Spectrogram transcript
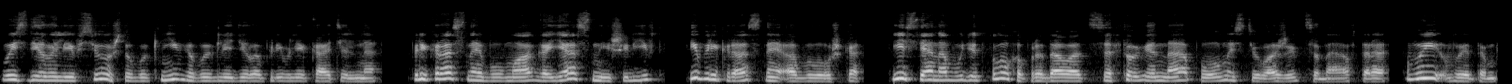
Вы сделали все, чтобы книга выглядела привлекательно. Прекрасная бумага, ясный шрифт и прекрасная обложка. Если она будет плохо продаваться, то вина полностью ложится на автора. Вы в этом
